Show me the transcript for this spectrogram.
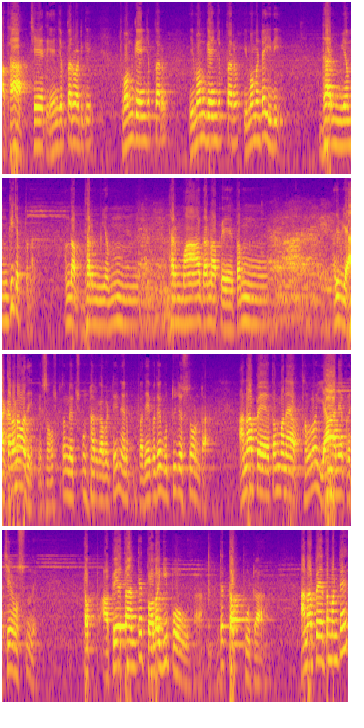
అథ చేతి ఏం చెప్తారు వాటికి? త్వంకి ఏం చెప్తారు? ఇమంకి ఏం చెప్తారు? ఇమం అంటే ఇది. ధర్మ్యంకి చెప్తున్నారు. అందాం ధర్మ్యం ధర్మాదనపేతం. అది వ్యాకరణం అది. మీరు సంస్కృతం నేర్చుకుంటున్నారు కాబట్టి నేను పదే పదే గుర్తు చేస్తూ ఉంటా. అనపేతం అనే అర్థంలో యా అనే ప్రత్యయం వస్తుంది. తప్ అపేత అంటే తొలగిపోవుట అంటే తప్పుట. అనపేతం అంటే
